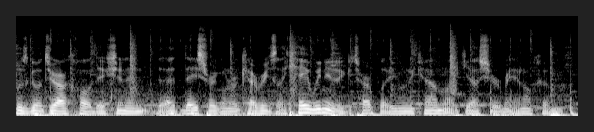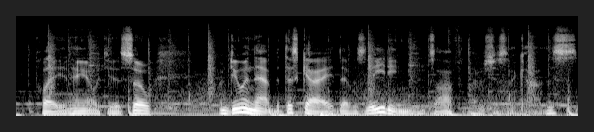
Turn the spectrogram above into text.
was going through alcohol addiction, and uh, they started going to recovery. He's like, "Hey, we need a guitar player. You want to come?" I'm like, "Yeah, sure, man. I'll come play and hang out with you." So I'm doing that, but this guy that was leading it's off. I was just like, "God, this.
